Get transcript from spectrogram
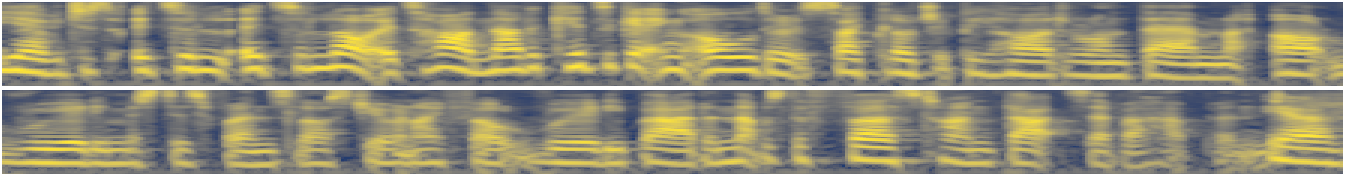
yeah, just it's a it's a lot. It's hard now. The kids are getting older. It's psychologically harder on them. Like Art really missed his friends last year, and I felt really bad. And that was the first time that's ever happened. Yeah.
